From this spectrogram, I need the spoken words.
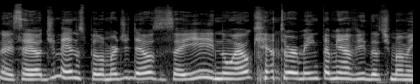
Isso aí é o de menos, pelo amor de Deus. Isso aí não é o que atormenta a minha vida ultimamente.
